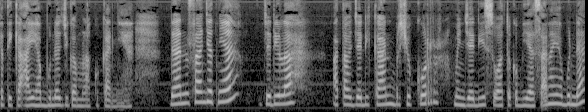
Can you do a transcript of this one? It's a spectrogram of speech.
ketika ayah bunda juga melakukannya. Dan selanjutnya jadilah atau jadikan bersyukur menjadi suatu kebiasaan ayah bunda.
